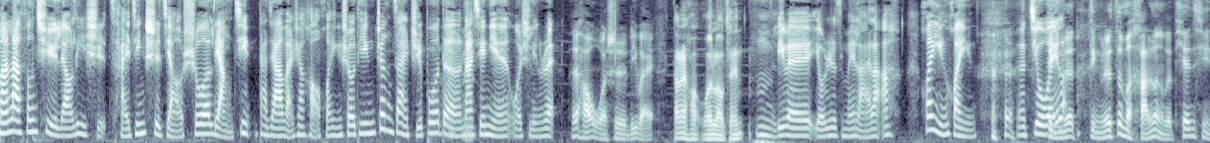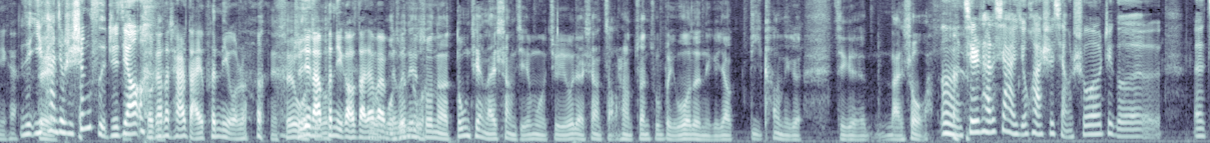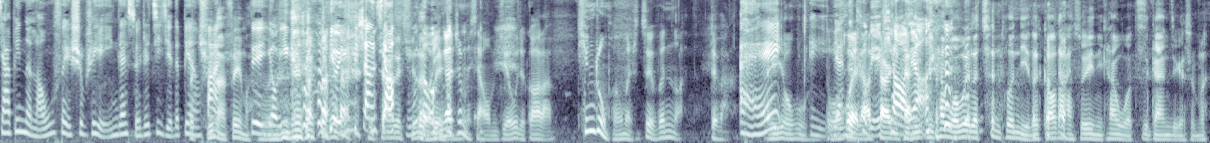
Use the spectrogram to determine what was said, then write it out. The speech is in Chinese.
麻辣风趣聊历史，财经视角说两晋。大家晚上好，欢迎收听正在直播的那些年，我是林瑞。大家好，我是李伟。大家好，我是老陈。嗯，李伟有日子没来了啊，欢迎欢迎。呃，久违了，顶着顶着这么寒冷的天气，你看，一看就是生死之交。我刚才差点打一喷嚏，我说，所以直接拿喷嚏告诉大家外面我的温度。昨天说呢，冬天来上节目就有点像早上钻出被窝的那个要抵抗那个这个难受啊。嗯，其实他的下一句话是想说这个。呃，嘉宾的劳务费是不是也应该随着季节的变化取暖费嘛？对，有一个 有一个上下浮动。应该这么想，我们觉悟就高了。听众朋友们是最温暖的，对吧？哎，呦，哎，多圆会聊天儿的特别漂你亮。你看我为了衬托你的高大，所以你看我自甘这个什么？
